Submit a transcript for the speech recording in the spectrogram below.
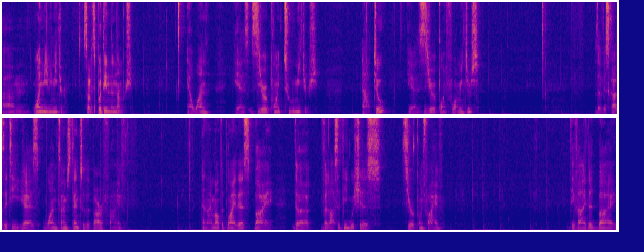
um, 1 millimeter. So let's put in the numbers. L1 is 0.2 meters. L2 is 0.4 meters. The viscosity is 1 times 10 to the power 5 and I multiply this by the velocity which is 0.5 divided by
